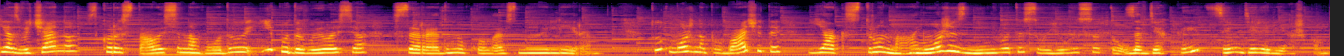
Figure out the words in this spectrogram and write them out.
Я, звичайно, скористалася нагодою і подивилася всередину колесної ліри. Тут можна побачити, як струна може змінювати свою висоту завдяки цим дерев'яшкам.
